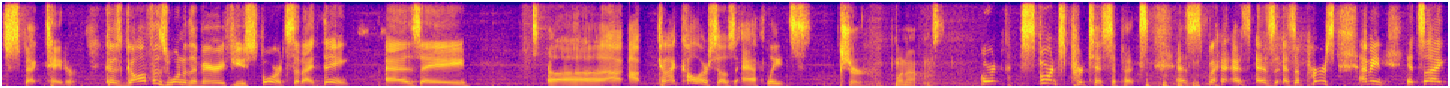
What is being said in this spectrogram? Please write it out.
spectator, because golf is one of the very few sports that I think, as a, uh, I, I, can I call ourselves athletes? Sure. Why not? Sport, sports participants as, as as as a person. I mean, it's like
